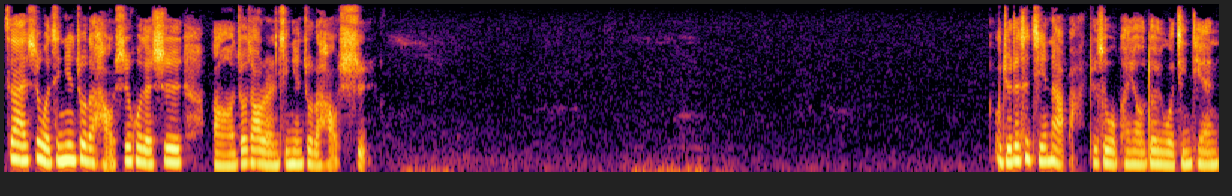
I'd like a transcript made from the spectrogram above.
再来是我今天做的好事，或者是呃周遭人今天做的好事，我觉得是接纳吧。就是我朋友对于我今天。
